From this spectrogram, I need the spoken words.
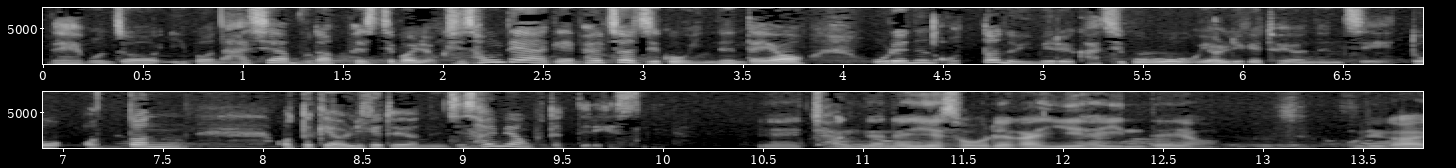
네, 먼저 이번 아시아 문학 페스티벌 역시 성대하게 펼쳐지고 있는데요. 올해는 어떤 의미를 가지고 열리게 되었는지 또 어떤 어떻게 열리게 되었는지 설명 부탁드리겠습니다. 예, 작년에 이어서 올해가 2회인데요. 우리가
